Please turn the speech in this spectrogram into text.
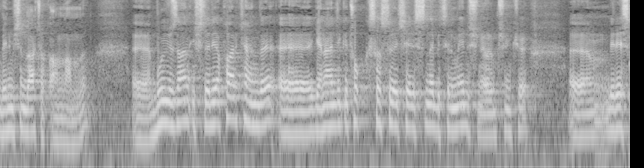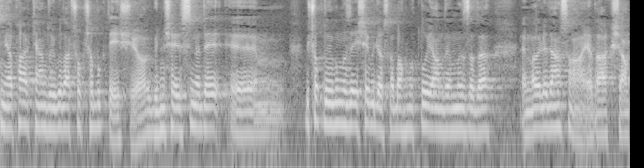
benim için daha çok anlamlı. E, bu yüzden işleri yaparken de e, genellikle çok kısa süre içerisinde bitirmeyi düşünüyorum. Çünkü e, bir resmi yaparken duygular çok çabuk değişiyor. Gün içerisinde de e, birçok duygumuz değişebiliyor. Sabah mutlu uyandığımızda da e, öğleden sonra ya da akşam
